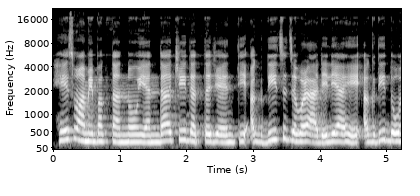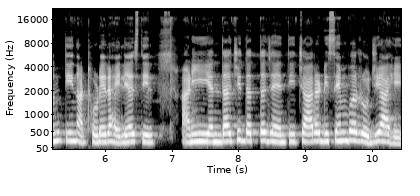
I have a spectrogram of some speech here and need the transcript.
हे स्वामी भक्तांनो यंदाची दत्त जयंती अगदीच जवळ आलेली आहे. अगदी दोन तीन आठवडे राहिले असतील. आणि यंदाची दत्त जयंती चार डिसेंबर रोजी आहे.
